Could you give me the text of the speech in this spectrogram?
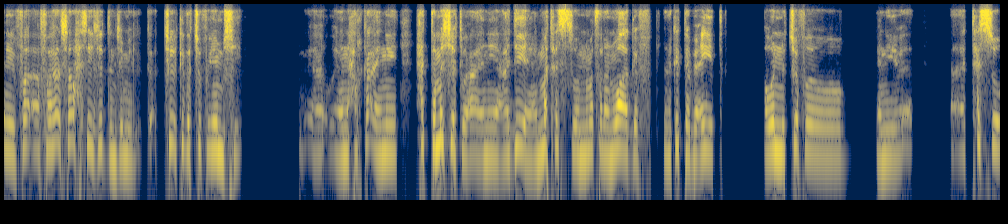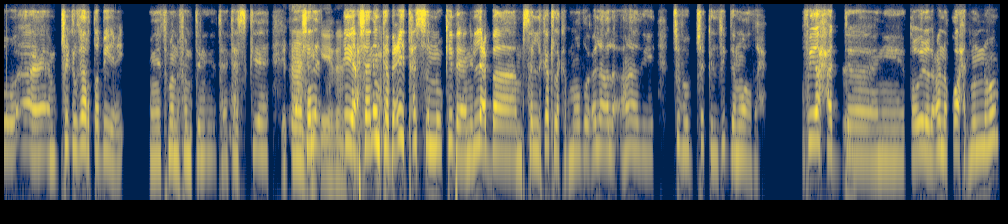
اي فشرح شيء جدا جميل. كذا تشوفه يمشي. يعني حركة يعني حتى مشيته يعني عادية يعني ما تحسه إنه مثلا واقف لأنك أنت بعيد. أو إنه تشوفه يعني تحسه بشكل غير طبيعي. يعني أتمنى فهمتني تحس عشان إيه عشان أنت بعيد تحس إنه كذا يعني اللعبة مسلكت لك بموضوع لا لا هذه تشوفه بشكل جدا واضح. وفي أحد يعني طويل العنق واحد منهم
